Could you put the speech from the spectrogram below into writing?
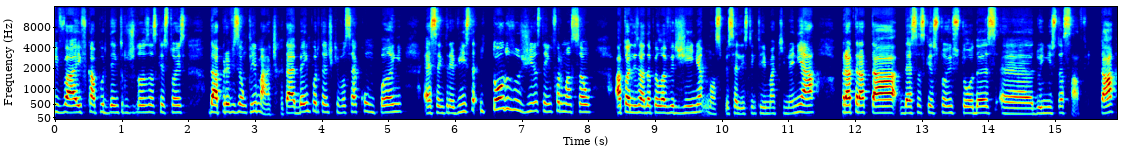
e vai ficar por dentro de todas as questões da previsão climática, tá? É bem importante que você acompanhe essa entrevista e todos os dias tem informação atualizada pela Virgínia, nossa especialista em clima aqui no NA, para tratar dessas questões todas é, do início da safra, tá?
